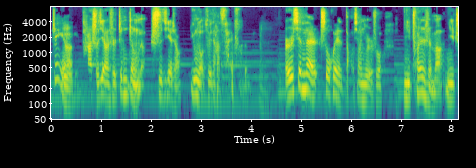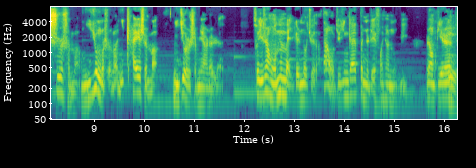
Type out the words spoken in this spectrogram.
这样他实际上是真正的世界上拥有最大财富的。嗯而现在社会的导向就是说，你穿什么，你吃什么，你用什么，你开什么，你就是什么样的人。所以让我们每个人都觉得，那我就应该奔着这方向努力，让别人嗯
